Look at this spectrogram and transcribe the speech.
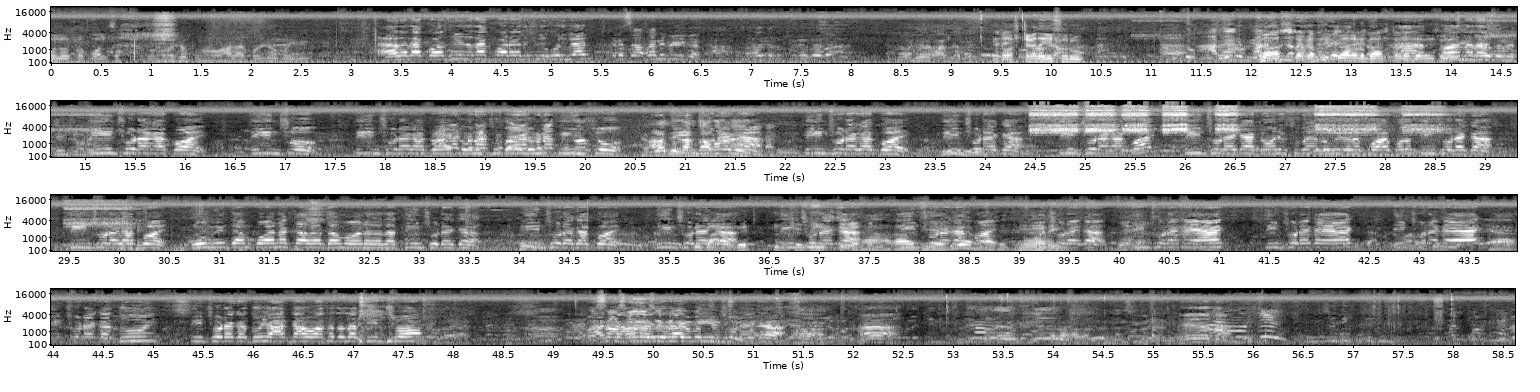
পনেরোশো পঞ্চাশ। পনেরোশো পনেরো হাজার করলেও করবি। হ্যাঁ দাদা কত দাদা শুরু করবেন। দশ টাকা থেকে শুরু। দশ টাকা থেকে দশ টাকা থেকে দাদা তিনশো টাকা কয়? তিনশো তিনশো টাকা কয়? তিনশো। টাকা তিনশো টাকা কয়? তিনশো টাকা তিনশো টাকা কয়? তিনশো টাকা একটা অনেক সুপার লুঙ্গি দাদা কয়? কত? তিনশো টাকা। তিনশো টাকা কয়? লুঙ্গির দাম কয় না কালার দাম হয় না দাদা? তিনশো টাকা। তিনশো টাকা কয়? তিনশো টাকা। তিনশো টাকা। তিনশো টাকা কয়? তিনশো টাকা। তিনশো টাকা এক তিনশো টাকা এক তিনশো টাকা এক তিনশো টাকা দুই তিনশো টাকা দুই। আর কাউ আছে দাদা তিনশো? আছে তিনশো টাকা। হ্যাঁ। দাদা পরিষ্কার পরিষ্কার করি আমার কাছে বন্ধু দাদা পোষাইলে লুঙ্গি না পোষাইলে দুধ চাকরিলে তো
